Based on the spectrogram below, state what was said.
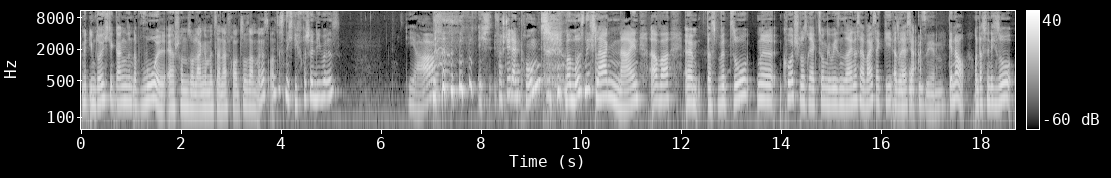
mit ihm durchgegangen sind, obwohl er schon so lange mit seiner Frau zusammen ist und es nicht die frische Liebe ist. Ja, ich verstehe deinen Punkt. Man muss nicht schlagen, nein, aber ähm, das wird so eine Kurzschlussreaktion gewesen sein, dass er weiß, er geht, also er ist ja gesehen. genau. Und das finde ich so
